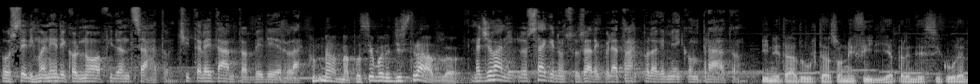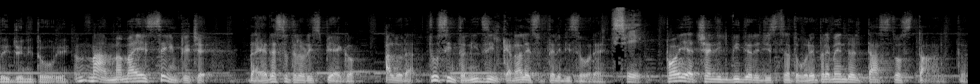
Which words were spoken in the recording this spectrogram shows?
o se rimanere col nuovo fidanzato. Ci terrei tanto a vederla. Mamma, possiamo registrarlo. Ma Giovanni, lo sai che non so usare quella trappola che mi hai comprato? In età adulta sono i figli a prendersi cura dei genitori. Mamma, ma è semplice. Dai, adesso te lo rispiego. Allora, tu sintonizzi il canale sul televisore. Sì. Poi accendi il videoregistratore premendo il tasto Start.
